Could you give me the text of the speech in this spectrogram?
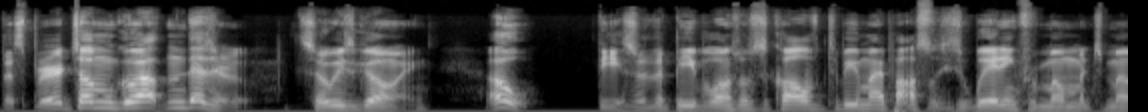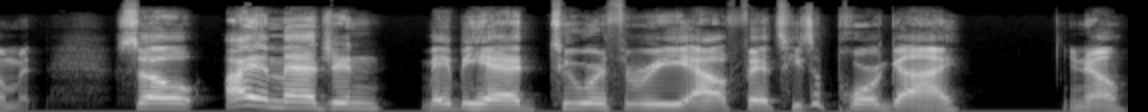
the Spirit told him to go out in the desert. So he's going. Oh, these are the people I'm supposed to call to be my apostles. He's waiting from moment to moment. So I imagine maybe he had two or three outfits. He's a poor guy, you know,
